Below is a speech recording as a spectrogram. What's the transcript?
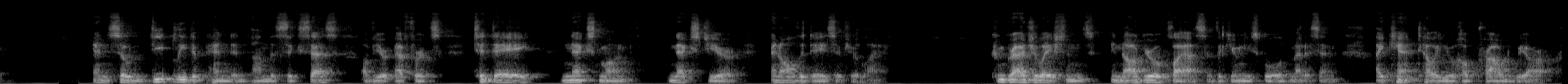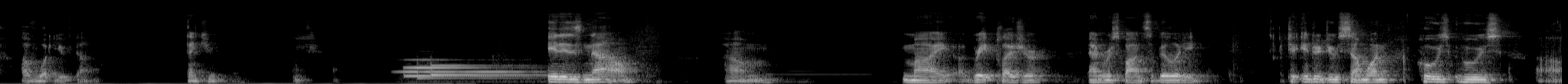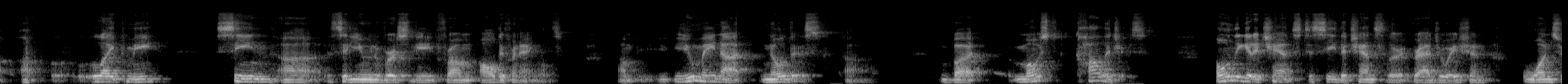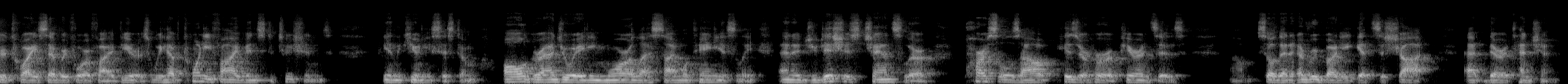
And so deeply dependent on the success of your efforts today, next month, next year, and all the days of your life. Congratulations, inaugural class of the CUNY School of Medicine. I can't tell you how proud we are of what you've done. Thank you. It is now um, my great pleasure and responsibility to introduce someone who's, who's uh, uh, like me, seen uh, City University from all different angles. Um, you may not know this, uh, but most colleges only get a chance to see the chancellor at graduation once or twice every four or five years. We have 25 institutions in the CUNY system, all graduating more or less simultaneously. And a judicious chancellor parcels out his or her appearances um, so that everybody gets a shot at their attention.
